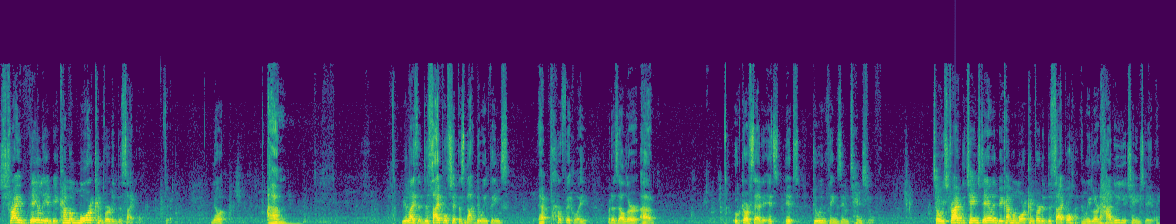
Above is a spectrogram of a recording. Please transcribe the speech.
strive daily and become a more converted disciple. You know, um, realize that discipleship is not doing things uh, perfectly, but as Elder uh, Uchtdorf said it's, it's doing things intentionally. So we strive to change daily and become a more converted disciple, and we learn how do you change daily.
